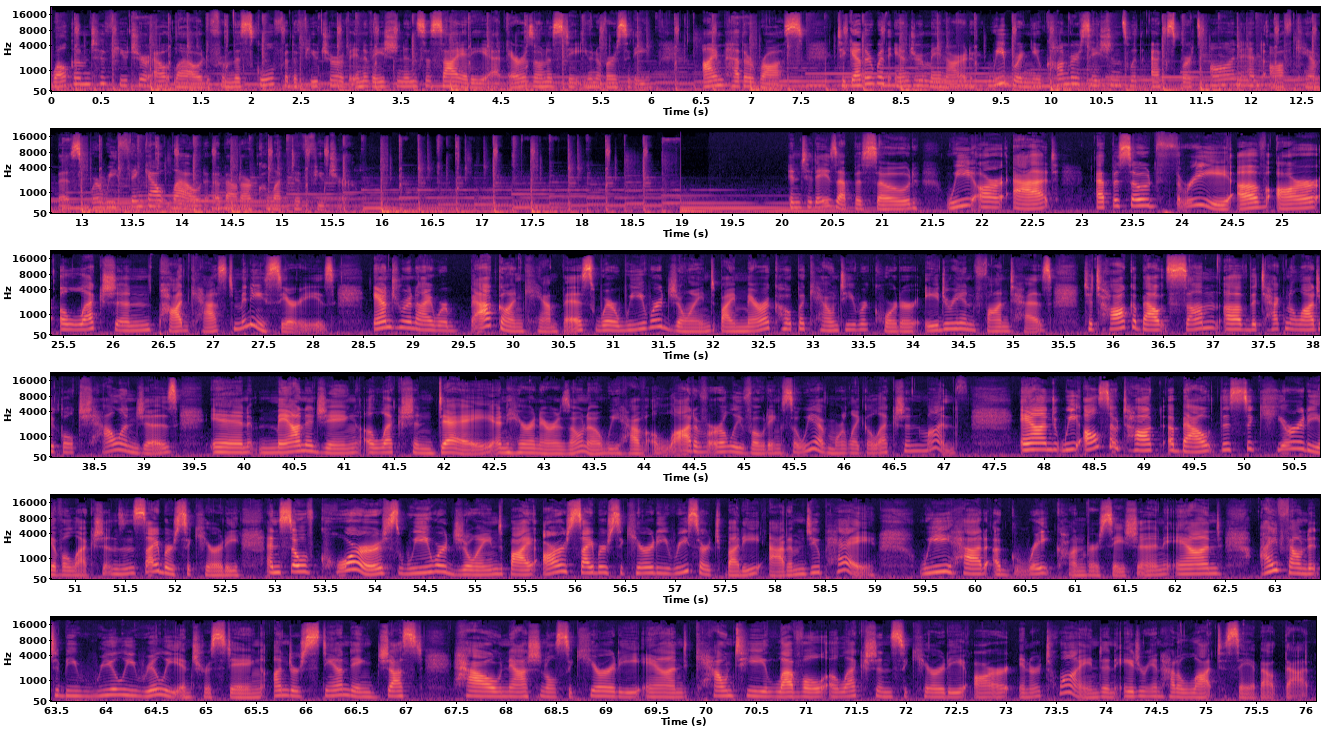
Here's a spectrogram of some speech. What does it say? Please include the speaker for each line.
Speaker 1: Welcome to Future Out Loud from the School for the Future of Innovation in Society at Arizona State University. I'm Heather Ross. Together with Andrew Maynard, we bring you conversations with experts on and off campus where we think out loud about our collective future. In today's episode, we are at episode three of our election podcast mini series. Andrew and I were back on campus where we were joined by Maricopa County Recorder Adrian Fontes to talk about some of the technological challenges in managing election day. And here in Arizona, we have a lot of early voting, so we have more like election month. And we also talked about the security of elections and cybersecurity. And so, of course, we were joined by our cybersecurity research buddy, Adam Doupé. We had a great conversation, and I found it to be really, really interesting understanding just how national security and county level election security are intertwined. And Adrian had a lot to say about that.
